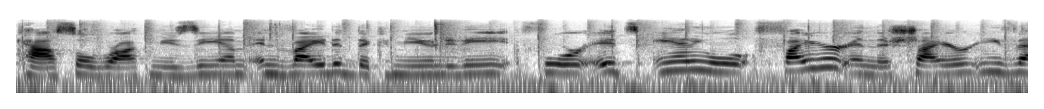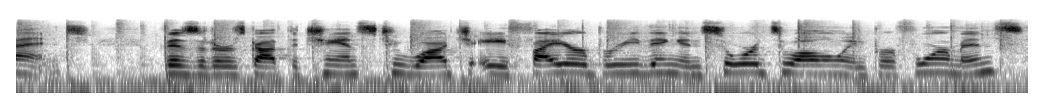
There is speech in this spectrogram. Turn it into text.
Castle Rock Museum invited the community for its annual Fire in the Shire event. Visitors got the chance to watch a fire-breathing and sword-swallowing performance.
